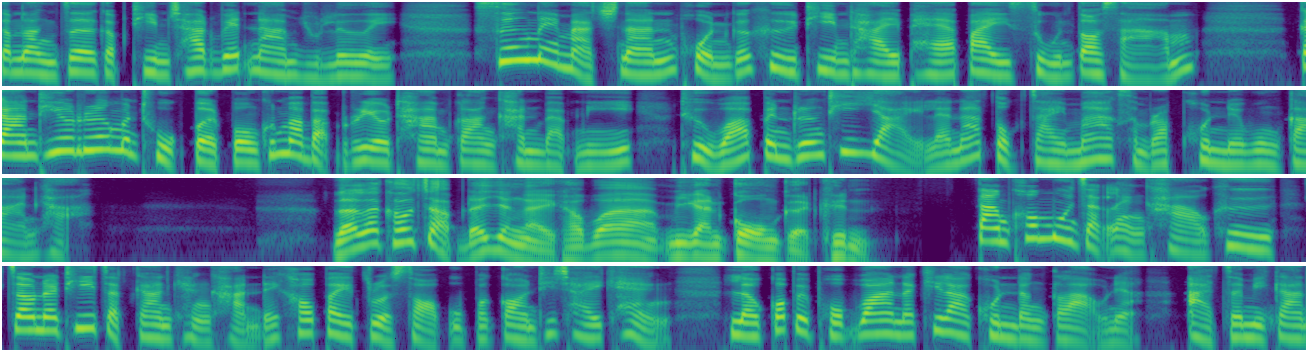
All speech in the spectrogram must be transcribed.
กำลังเจอกับทีมชาติเวียดนามอยู่เลย ซึ่งในแมตช์นั้นผลก็คือทีมไทยแพ้ไป0ต่อ3การที่เรื่องมันถูกเปิดโปงขึ้นมาแบบเรียลไทม์กลางคันแบบนี้ ถือว่าเป็นเรื่องที่ใหญ่และน่าตกใจมากสำหรับคนในวงการค่ะ แล้วแล้วเขาจับได้ยังไงครับว่ามีการโกงเกิดขึ้น ตามข้อมูลจากแหล่งข่าวคือ เจ้าหน้าที่จัดการแข่งขันได้เข้าไปตรวจสอบอุปกรณ์ที่ใช้แข่ง แล้วก็ไปพบว่านักกีฬาคนดังกล่าวเนี่ยอาจจะมีการ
